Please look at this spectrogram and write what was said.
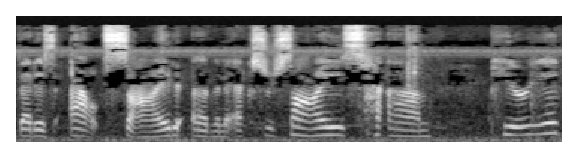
that is outside of an exercise um, period.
